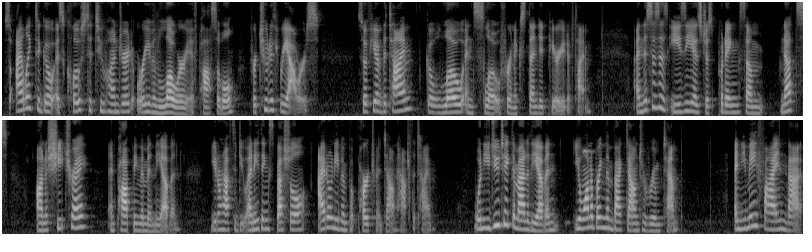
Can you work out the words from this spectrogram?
So, I like to go as close to 200 or even lower if possible for two to three hours. So, if you have the time, go low and slow for an extended period of time. And this is as easy as just putting some nuts, on a sheet tray and popping them in the oven. You don't have to do anything special. I don't even put parchment down half the time. When you do take them out of the oven, you'll want to bring them back down to room temp. And you may find that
